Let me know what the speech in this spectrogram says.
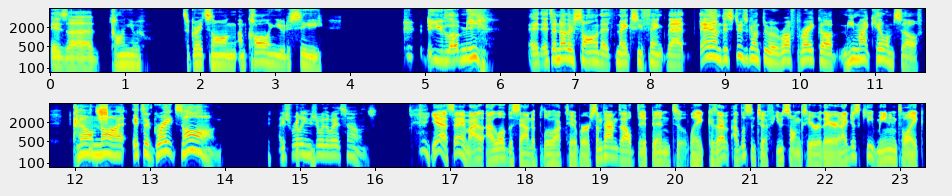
is uh calling you. It's a great song. I'm calling you to see. Do you love me? It- It's another song that makes you think that, damn, this dude's going through a rough breakup. He might kill himself. No, I'm not. It's a great song. I just really enjoy the way it sounds. Yeah, same. I, I love the sound of Blue October. Sometimes I'll dip into like because I've I've listened to a few songs here or there, and I just keep meaning to like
